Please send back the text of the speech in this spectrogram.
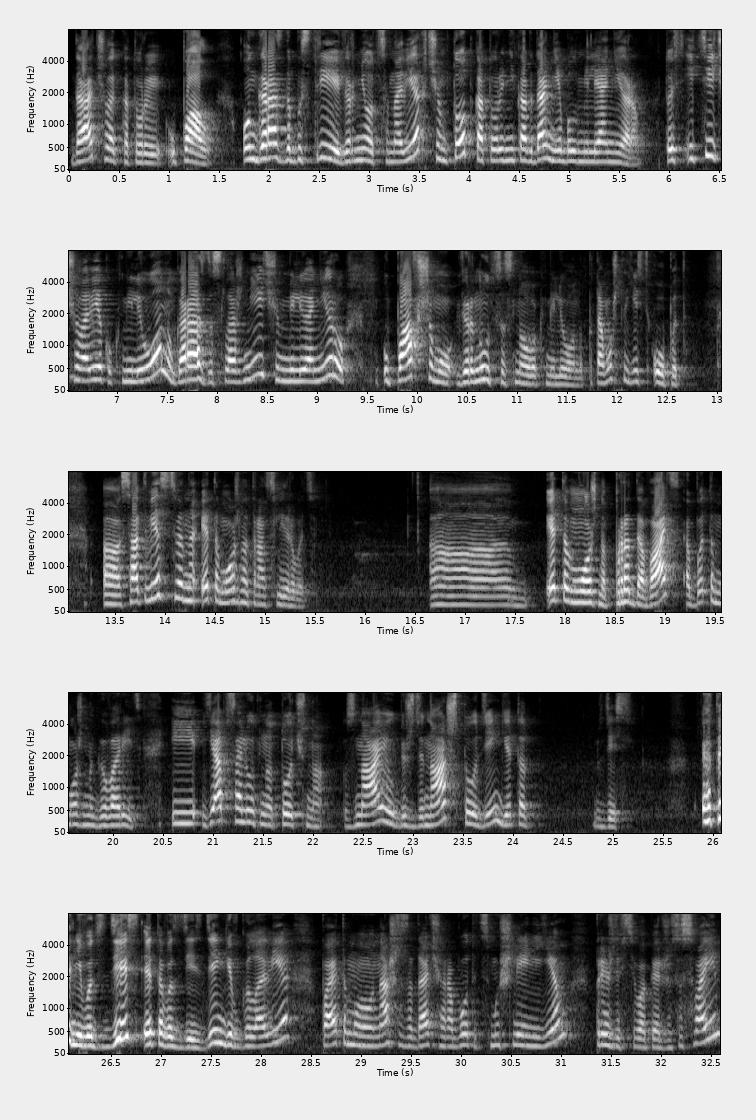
да, человек, который упал, он гораздо быстрее вернется наверх, чем тот, который никогда не был миллионером. То есть идти человеку к миллиону гораздо сложнее, чем миллионеру, упавшему, вернуться снова к миллиону, потому что есть опыт. А, соответственно, это можно транслировать. А, это можно продавать, об этом можно говорить. И я абсолютно точно знаю, убеждена, что деньги это здесь. Это не вот здесь, это вот здесь. Деньги в голове, поэтому наша задача работать с мышлением, прежде всего, опять же, со своим,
